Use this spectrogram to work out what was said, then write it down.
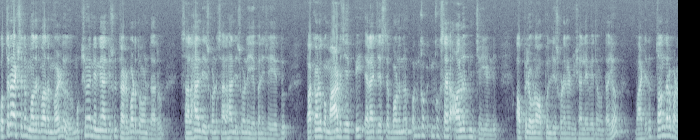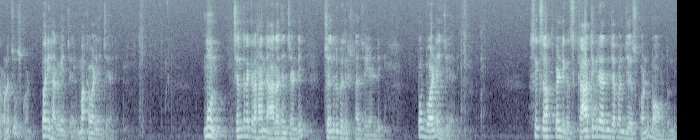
ఉత్తరాక్షతం మొదటి పాదం వాళ్ళు ముఖ్యమైన నిర్ణయాలు తీసుకుని తడబడుతూ ఉంటారు. సలహాలు తీసుకోండి సలహాలు తీసుకోండి ఏ పని చేయొద్దు. పక్క వాళ్ళకి ఒక మాట చెప్పి ఎలా చేస్తే బాగుంటుందో ఇంకొక ఇంకొకసారి ఆలోచన చేయండి. అప్పులు ఇవ్వడం అప్పులు తీసుకోవడం అనే విషయాలు ఏవైతే ఉంటాయో వాటితో తొందరపడకుండా చూసుకోండి. పరిహారం ఏం చేయాలి? మక్క వాళ్ళు ఏం చేయాలి? మూన్ చంద్రగ్రహాన్ని ఆరాధించండి. చంద్రుడు ప్రదక్షిణ చేయండి. పప్పు వాళ్ళు ఏం చేయాలి? సిక్స్ ఆఫ్ పెంటికల్స్ కాతివిరాజం జపం చేసుకోండి బాగుంటుంది.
